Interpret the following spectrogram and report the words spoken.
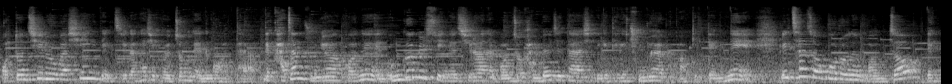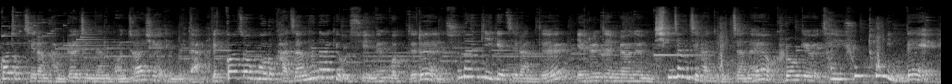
어떤 치료가 시행될지가 사실 결정되는 것 같아요. 근데 가장 중요한 거는 응급일 수 있는 질환을 먼저 간별 진단하시는 게 되게 중요할 것 같기 때문에 1차적으로는 먼저 내과적 질환 간별 진단을 먼저 하셔야 됩니다. 내과적으로 가장 흔하게 올 수 있는 것들은 순환기계 질환들, 예를 들면 심장 질환들 있잖아요. 그런 게 사실 흉통인데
